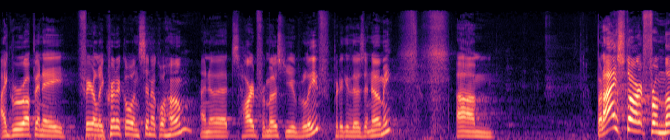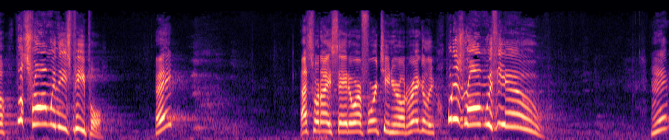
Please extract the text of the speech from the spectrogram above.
I grew up in a fairly critical and cynical home. I know that's hard for most of you to believe, particularly those that know me. Um, but I start from the what's wrong with these people? Right? That's what I say to our 14 year old regularly. What is wrong with you? Right?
